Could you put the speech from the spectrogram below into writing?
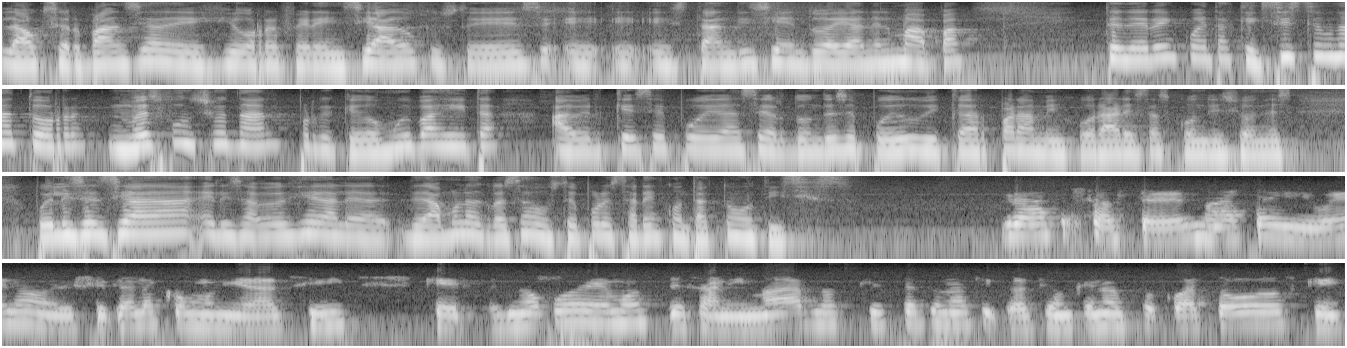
la observancia de georreferenciado que ustedes eh, eh, están diciendo allá en el mapa, tener en cuenta que existe una torre, no es funcional porque quedó muy bajita, a ver qué se puede hacer, dónde se puede ubicar para mejorar estas condiciones. Pues licenciada Elizabeth Ojeda, le, le damos las gracias a usted por estar en Contacto Noticias. Gracias a ustedes, Marta, y bueno, decirle a la comunidad, sí, que pues, no podemos desanimarnos, que esta es una situación que nos tocó a todos, que,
